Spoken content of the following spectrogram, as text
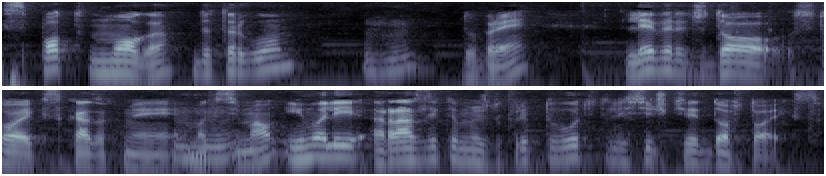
спот мога да търгувам. Mm-hmm. Добре. Leverage до 100x казахме mm-hmm. максимално. Има ли разлика между криптовалутите или всичките до 100x?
